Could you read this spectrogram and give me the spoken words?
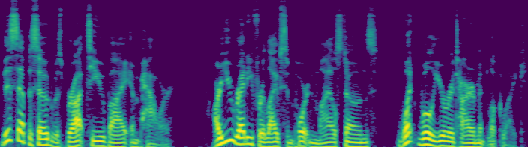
This episode was brought to you by Empower. Are you ready for life's important milestones? What will your retirement look like?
